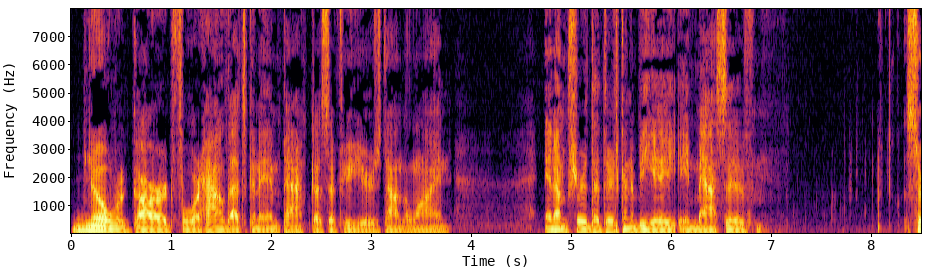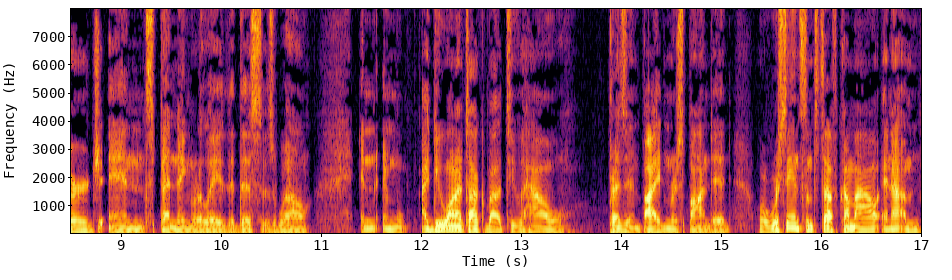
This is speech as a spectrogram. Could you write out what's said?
no regard for how that's going to impact us a few years down the line. And I'm sure that there's going to be a, a massive surge in spending related to this as well. And, and I do want to talk about, too, how President Biden responded. Well, we're seeing some stuff come out, and I'm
